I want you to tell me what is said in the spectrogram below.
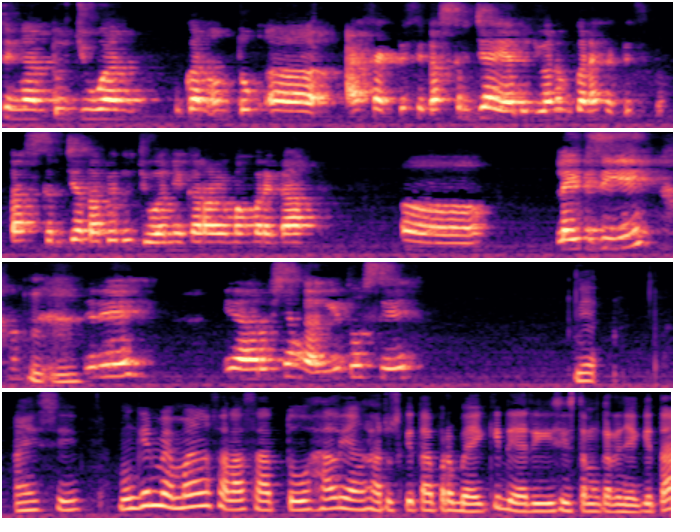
dengan tujuan bukan untuk eh, efektivitas kerja ya. Tujuannya bukan efektivitas kerja tapi tujuannya karena memang mereka eh, lazy Mm-mm. jadi ya harusnya nggak gitu sih Ya, I see. Mungkin memang salah satu hal yang harus kita perbaiki dari sistem kerja kita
